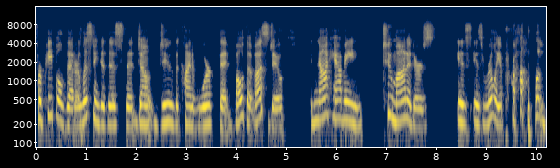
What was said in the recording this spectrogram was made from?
for people that are listening to this that don't do the kind of work that both of us do not having two monitors is is really a problem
